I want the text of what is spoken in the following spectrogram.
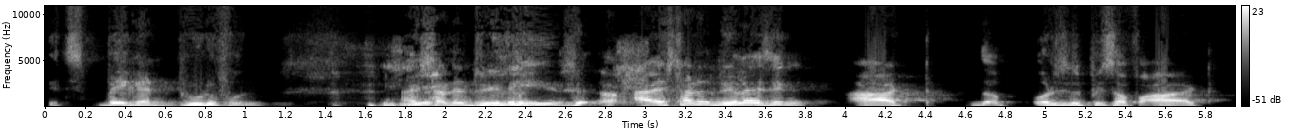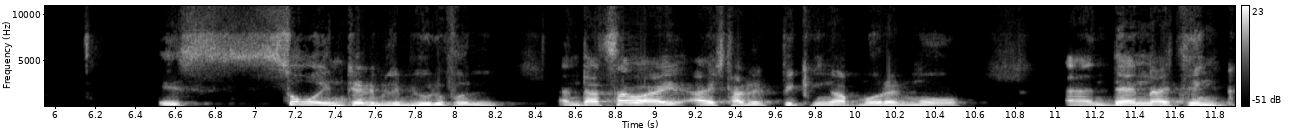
it's big and beautiful. I started really i started realizing art the original piece of art is so incredibly beautiful. And that's how I, I started picking up more and more. And then i think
